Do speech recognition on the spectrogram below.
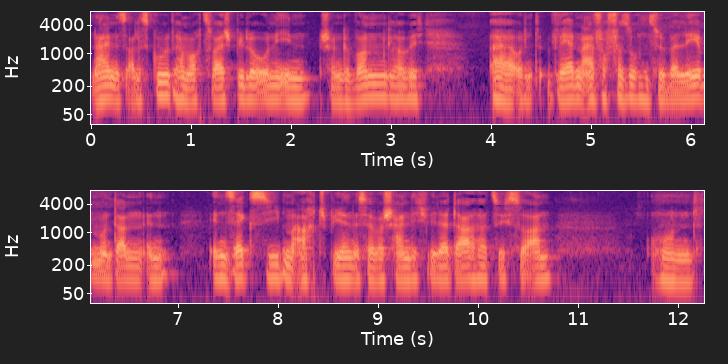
Nein, ist alles gut, haben auch zwei Spiele ohne ihn schon gewonnen, glaube ich. Äh, und werden einfach versuchen zu überleben und dann in, in sechs, sieben, acht Spielen ist er wahrscheinlich wieder da, hört sich so an. Und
